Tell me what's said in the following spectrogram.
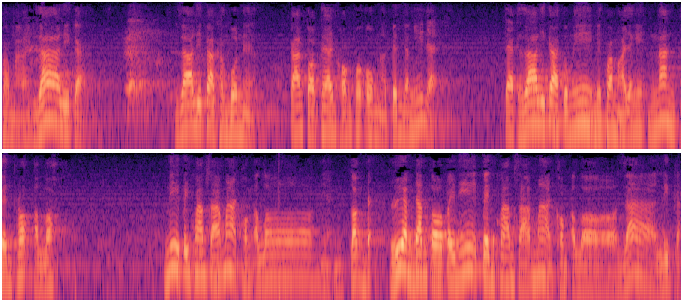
ความหมายซาลิกะ ซาลิกะข้างบนเนี่ยการตอบแทนของพระองค์เน่ยเป็นอย่างนี้แหละแต่ซาลิกะตรงนี้มีความหมายอย่างนี้ นั่นเป็นเพราะอัลลอฮ์นี่เป็นความสามารถของอัลลอฮ์เนี่ยต้องเรื่องดังต่อไปนี้เป็นความสามารถของอัลลอฮ์ซาลิกะ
